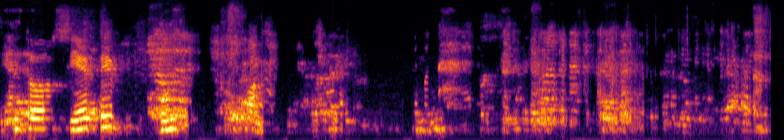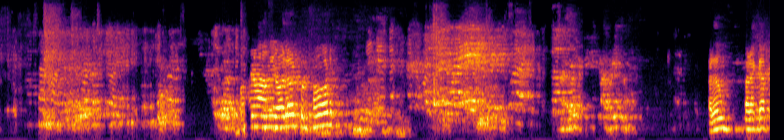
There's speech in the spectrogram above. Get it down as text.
107.11. Confirma mi valor, por favor. Perdón, para acá.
